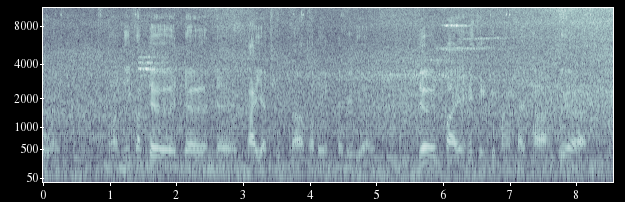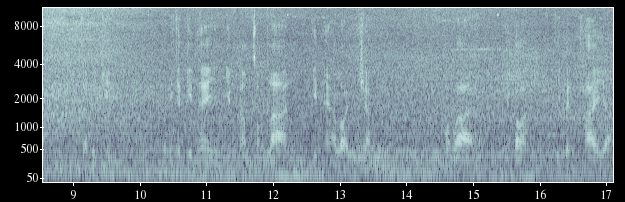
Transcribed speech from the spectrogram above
ป่วย ตอนนี้ก็เดินเดินเดินใกล้จะถึงแล้วก็เดินไปเรื่อยๆเดินไปให้ถึงจุดหมายปลายทางเพื่อจะไปกินวันนี้จะกินให้อิ่มน้ำสำราญกินให้อร่อยชับ เพราะว่าที่ตอนที่เป็นไข้อะ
